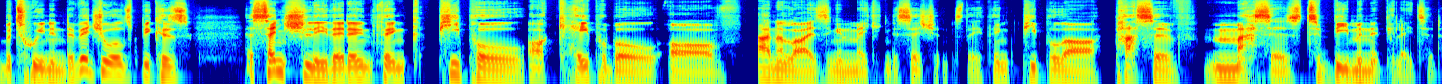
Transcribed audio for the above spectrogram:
between individuals because essentially they don't think people are capable of analyzing and making decisions. They think people are passive masses to be manipulated.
